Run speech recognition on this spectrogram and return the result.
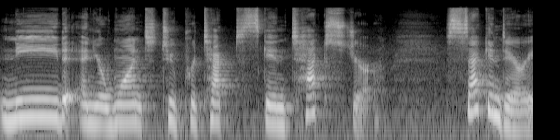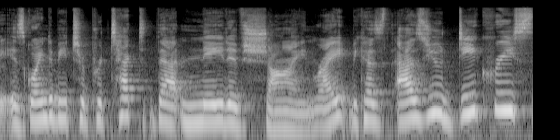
need and your want to protect skin texture, Secondary is going to be to protect that native shine, right? Because as you decrease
